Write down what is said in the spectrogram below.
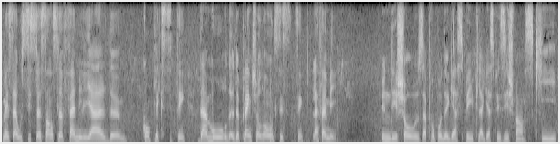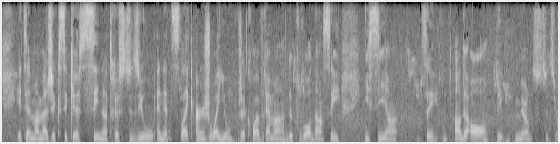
mais ça a aussi ce sens-là familial de, complexité, d'amour, de, plein de choses. On le sait, la famille. Une des choses à propos de Gaspé puis la Gaspésie, je pense, qui est tellement magique, c'est que c'est notre studio and it's like un joyau. Je crois vraiment de pouvoir danser ici en, dehors des murs du studio.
